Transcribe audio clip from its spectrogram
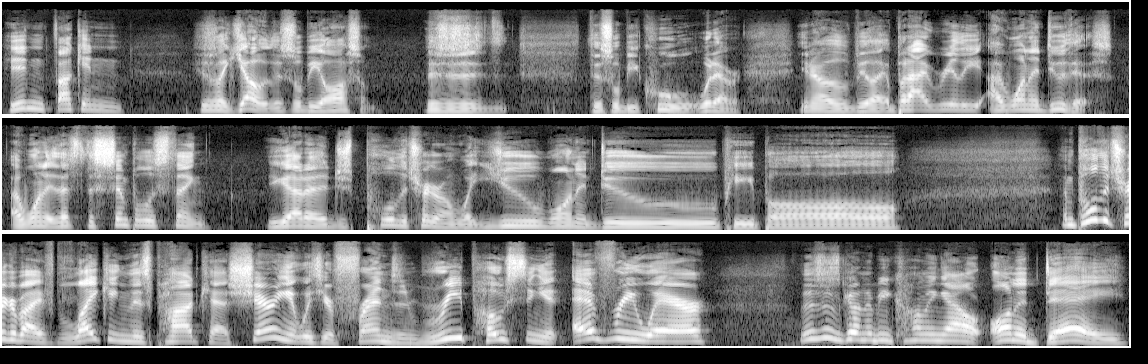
He didn't fucking. He was like, "Yo, this will be awesome. This is, this will be cool. Whatever." You know, it'll be like. But I really, I want to do this. I want to. That's the simplest thing. You gotta just pull the trigger on what you want to do, people. And pull the trigger by liking this podcast, sharing it with your friends, and reposting it everywhere. This is going to be coming out on a day,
